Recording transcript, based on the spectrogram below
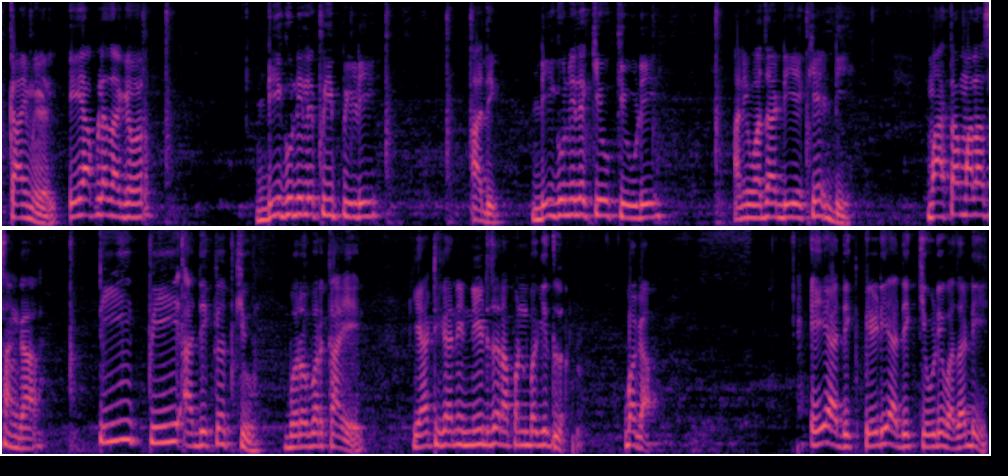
काय मिळेल? ए आपल्या जागेवर. डी गुणिले पी पी डी अधिक. डी गुणिले क्यू क्यू डी आणि वजा डी ए के डी मग आता मला सांगा टी पी अधिक क्यू बरोबर काय आहे? या ठिकाणी नीट जर आपण बघितलं बघा. ए अधिक पी डी अधिक क्यू डी वजा डी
